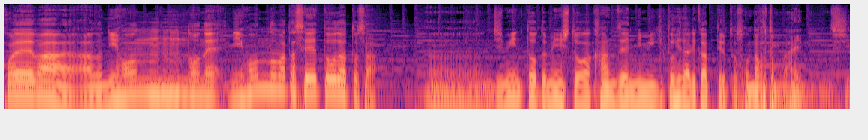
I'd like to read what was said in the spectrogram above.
これまああの日本のね日本のまた政党だとさうん自民党と民主党が完全に右と左かっていうとそんなこともないし。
